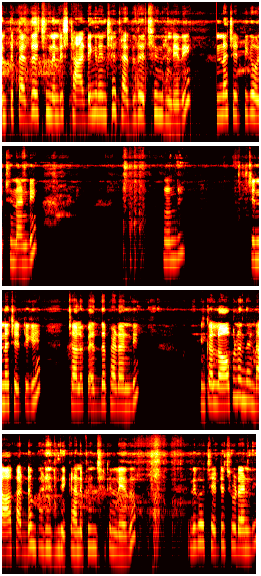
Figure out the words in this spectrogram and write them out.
ఎంత పెద్ద వచ్చిందండి స్టార్టింగ్ నుంచే పెద్దది వచ్చిందండి ఇది. చిన్న చెట్టుగా వచ్చిందండి. చిన్న చెట్టుకి చాలా పెద్ద పెడండి. ఇంకా లోపల ఉందండి ఆకు అడ్డం పడింది కనిపించడం లేదు. ఇదిగో చెట్టు చూడండి.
